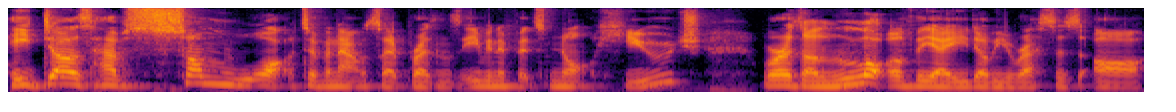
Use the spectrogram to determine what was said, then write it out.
He does have somewhat of an outside presence, even if it's not huge. Whereas a lot of the AEW wrestlers are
